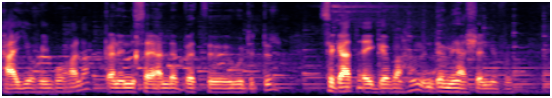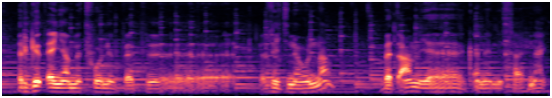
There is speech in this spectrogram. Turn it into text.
ካየሁኝ በኋላ ቀነኒሳ ያለበት ውድድር ስጋት አይገባህም እንደሚያሸንፍ እርግጠኛ የምትሆንበት ልጅ ነውና በጣም የቀነኒሳ አድናቂ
